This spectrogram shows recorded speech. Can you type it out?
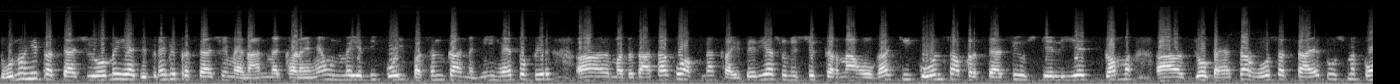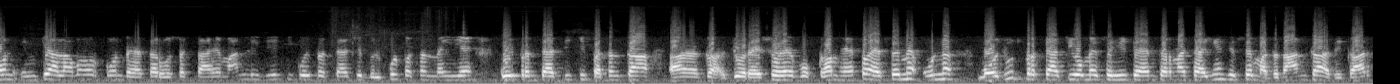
दोनों ही प्रत्याशियों में या जितने भी प्रत्याशी मैदान में खड़े हैं उनमें यदि कोई पसंद का नहीं है तो फिर आ, मतदाता को अपना क्राइटेरिया सुनिश्चित करना होगा कि कौन सा प्रत्याशी उसके लिए कम आ, जो बेहतर हो सकता है तो उसमें कौन इनके अलावा और कौन बेहतर हो सकता है। मान लीजिए कि कोई प्रत्याशी बिल्कुल पसंद नहीं है कोई प्रत्याशी की पसंद का, आ, जो रेशो है वो कम है तो ऐसे में उन मौजूद प्रत्याशियों में से ही चयन करना चाहिए जिससे मतदान का अधिकार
